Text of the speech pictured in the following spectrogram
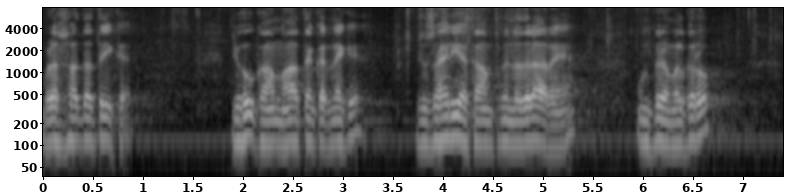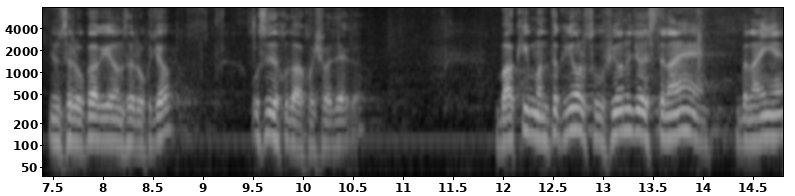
بڑا سادہ طریقہ ہے۔ جو حکامات ہیں کرنے کے جو ظاہری احکام تمہیں نظر آ رہے ہیں، ان پر عمل کرو۔ جن سے روکا گیا، ان سے رک جاؤ۔ اسی سے خدا خوش ہو جائے گا۔ باقی منطقیوں اور صوفیوں نے جو اصطلاحیں بنائی ہیں،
